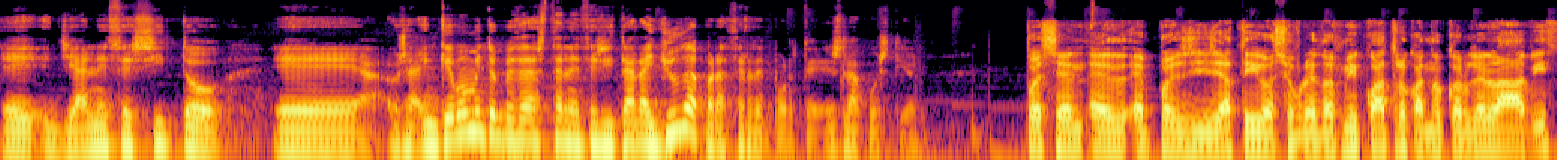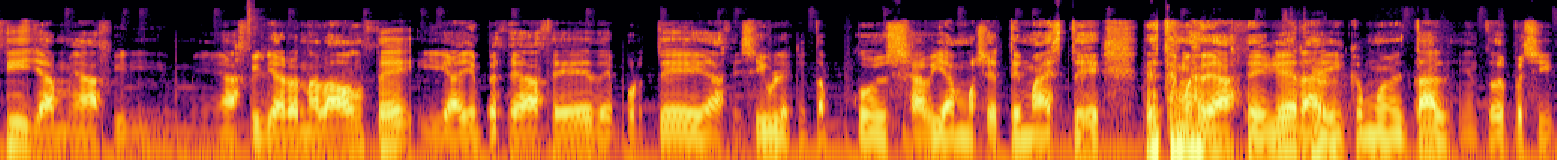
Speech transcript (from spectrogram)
eh, ya necesito... Eh, o sea, ¿en qué momento empezaste a necesitar ayuda para hacer deporte? Es la cuestión. Pues, en, pues ya te digo, sobre 2004, cuando colgué la bici, ya me afiliaron a la 11 y ahí empecé a hacer deporte accesible, que tampoco sabíamos el tema este, el tema de la ceguera y como tal. Entonces, pues sí.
